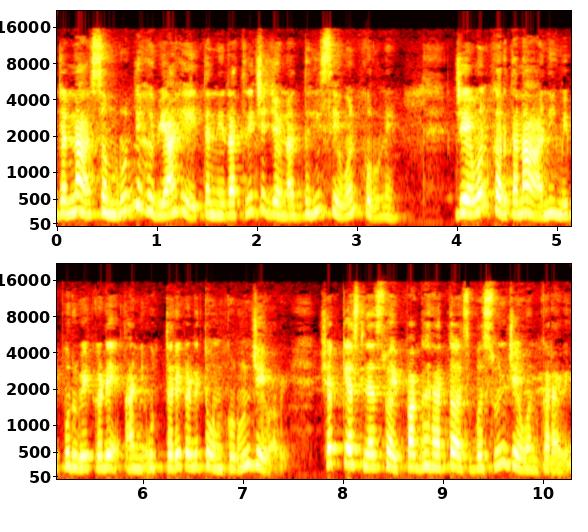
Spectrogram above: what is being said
ज्यांना समृद्धी हवी आहे त्यांनी रात्रीच्या जेवणात दही सेवन करू नये. जेवण करताना नेहमी पूर्वेकडे आणि उत्तरेकडे तोंड करून जेवावे. शक्य असल्यास स्वयंपाकघरातच बसून जेवण करावे.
